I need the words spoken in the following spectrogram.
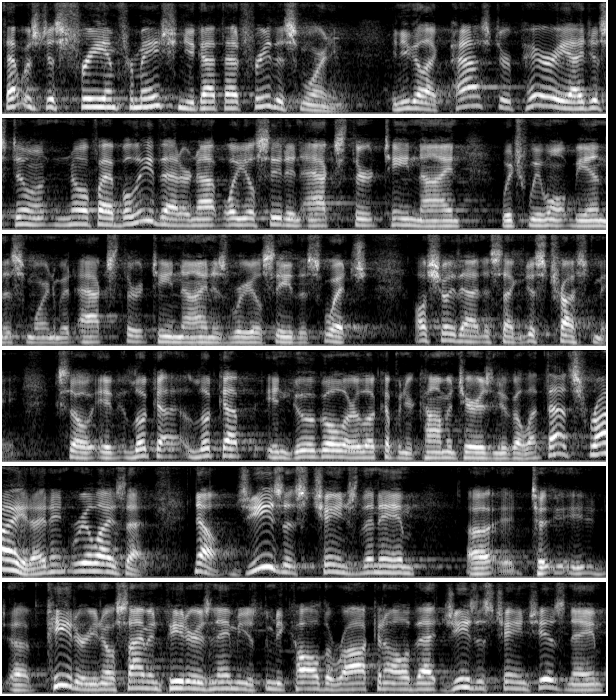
that was just free information. You got that free this morning. And you go like, Pastor Perry, I just don't know if I believe that or not. Well, you'll see it in Acts 13, 9, which we won't be in this morning, but Acts 13, 9 is where you'll see the switch. I'll show you that in a second. Just trust me. So if look, look up in Google or look up in your commentaries and you'll go, like, that's right. I didn't realize that. Now, Jesus changed the name uh, to uh, Peter, you know, Simon Peter, his name used to be called the rock and all of that. Jesus changed his name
